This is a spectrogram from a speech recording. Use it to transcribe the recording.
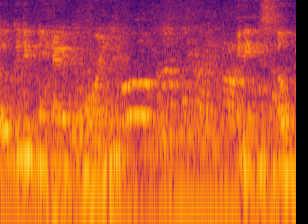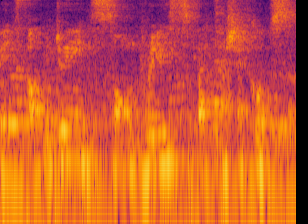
Hello, good evening everyone. My name is Norbert. I'll be doing the song Grace by Tasha Cobbs.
